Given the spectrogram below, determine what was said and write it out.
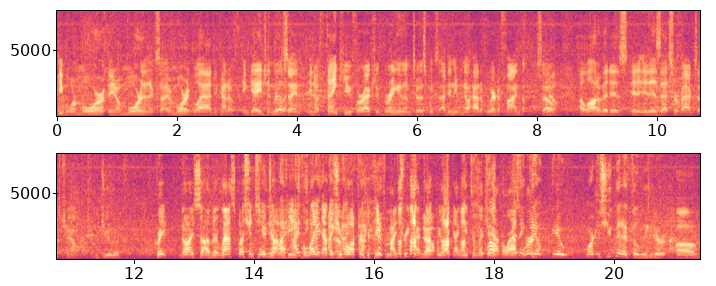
people are more, you know, more than excited, more glad to kind of engage in them, really? saying, you know, thank you for actually bringing them to us because I didn't even know how to, where to find them. So. Yeah a lot of it is it, it is that sort of access channel. Did you Great. No, I saw. The last question to well, you, John. No, I'm being I, I polite think, now that you've offered to pay for my treatment. I feel like I need to let well, you have the last think, word. You know, you know, Marcus, you've been at the leader of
